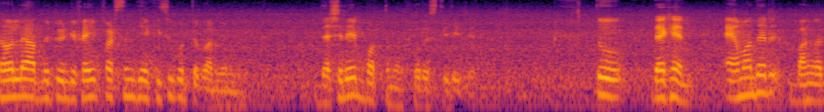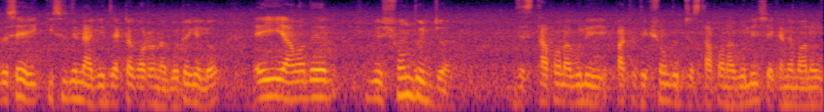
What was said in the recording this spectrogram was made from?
তাহলে আপনি টোয়েন্টি ফাইভ পার্সেন্ট দিয়ে কিছু করতে পারবেন না। দেশের এই বর্তমান পরিস্থিতিতে। তো দেখেন, আমাদের বাংলাদেশে কিছুদিন আগে যে একটা ঘটনা ঘটে গেল, এই আমাদের সৌন্দর্য যে স্থাপনাগুলি, প্রাকৃতিক সৌন্দর্য স্থাপনাগুলি, সেখানে মানুষ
